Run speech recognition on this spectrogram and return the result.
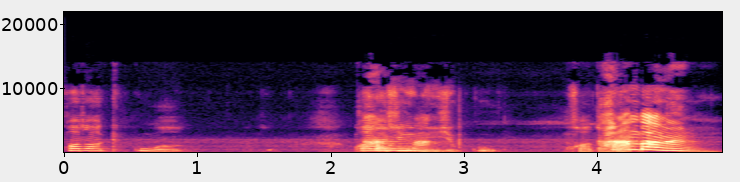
과자 아끼고 와. 과자 지금 파랑방. 29. 과자. 파란 방은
